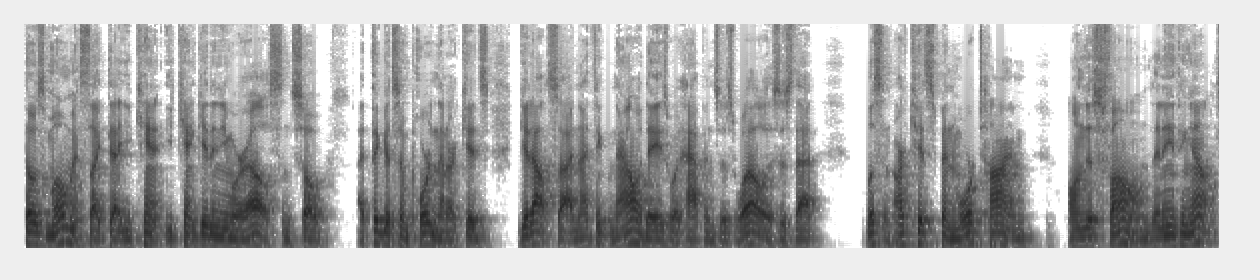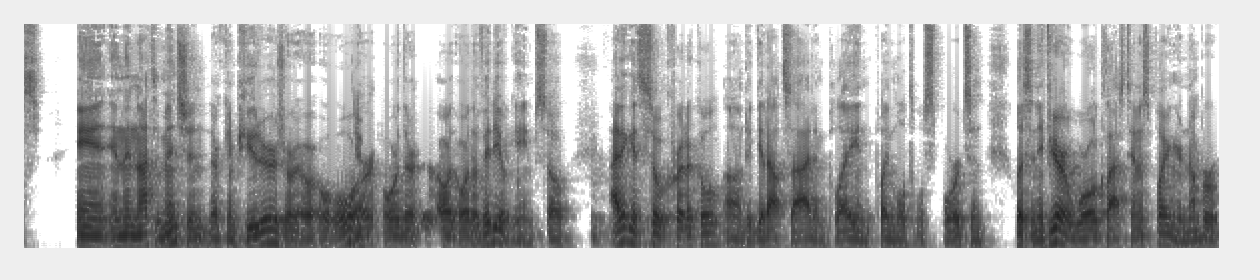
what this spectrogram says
those moments like that you can't you can't get anywhere else. And so I think it's important that our kids get outside. And I think nowadays what happens as well is is that listen, our kids spend more time on this phone than anything else. and and then not to mention their computers or or or, yep. or their or, or, the video games. So I think it's so critical um, to get outside and play and play multiple sports. And listen, if you're a world class tennis player and you're number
